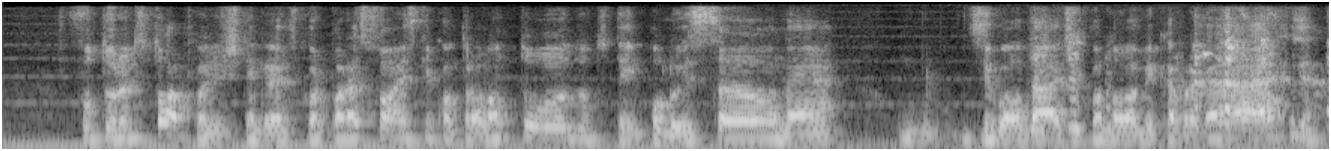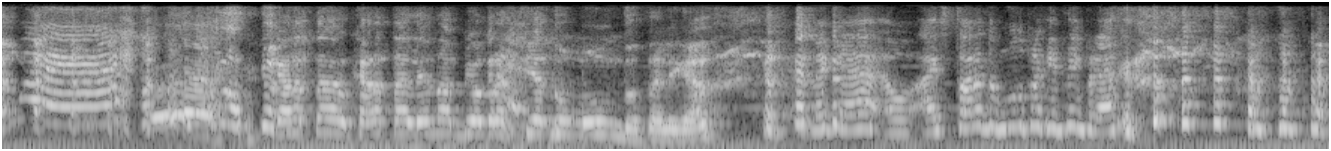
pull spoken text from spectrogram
futuro distópico, onde a gente tem grandes corporações que controlam tudo, tu tem poluição, né? Desigualdade econômica pra caralho. É. O, cara tá, o cara tá lendo a biografia é. do mundo, tá ligado? Como é que é? A história do mundo pra quem tem pressa.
